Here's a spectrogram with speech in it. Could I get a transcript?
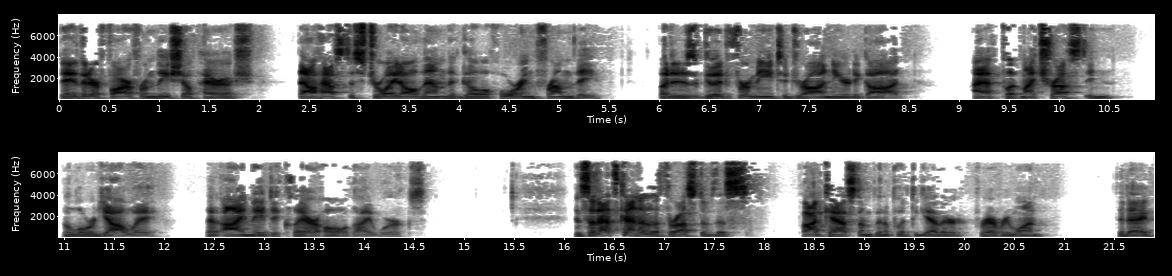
they that are far from thee shall perish Thou hast destroyed all them that go a whoring from thee. But it is good for me to draw near to God. I have put my trust in the Lord Yahweh, that I may declare all thy works. And so that's kind of the thrust of this podcast I'm going to put together for everyone today.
